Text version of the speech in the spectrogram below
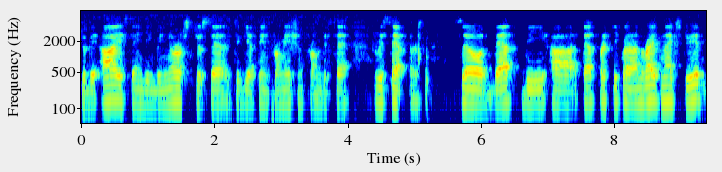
to the eye, sending the nerves to, set, to get the information from the receptors. So that the uh, that particular, and right next to it,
